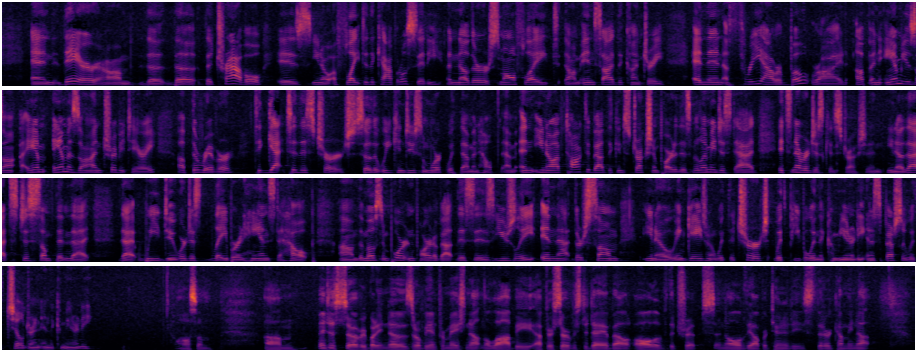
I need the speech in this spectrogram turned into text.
and there um, the, the, the travel is you know a flight to the capital city another small flight um, inside the country and then a three hour boat ride up an amazon, Am, amazon tributary up the river to get to this church so that we can do some work with them and help them. And, you know, I've talked about the construction part of this, but let me just add it's never just construction. You know, that's just something that, that we do. We're just labor and hands to help. Um, the most important part about this is usually in that there's some, you know, engagement with the church, with people in the community, and especially with children in the community. Awesome. Um, and just so everybody knows, there will be information out in the lobby after service today about all of the trips and all of the opportunities that are coming up.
